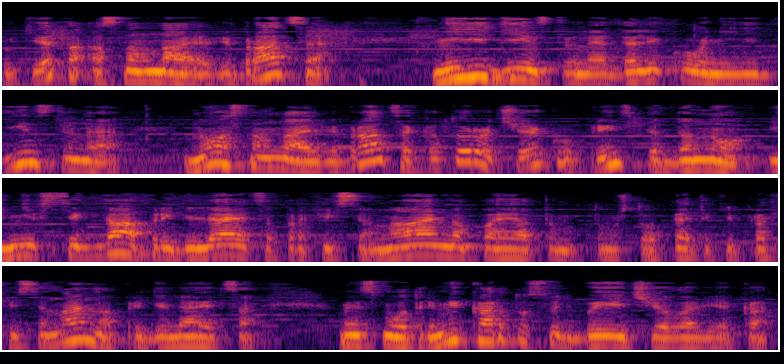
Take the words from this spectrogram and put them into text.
пути. Это основная вибрация, не единственная, далеко не единственная, но основная вибрация, которую человеку, в принципе, дано. И не всегда определяется профессионально поэтому, потому что, опять-таки, профессионально определяется мы смотрим и карту судьбы человека,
